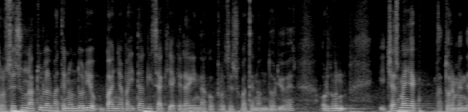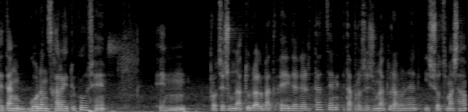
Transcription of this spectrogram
prozesu natural baten ondorio, baina baita gizakiak eragindako prozesu baten ondorio, ez? Orduan, itxasmaiak datorren mendetan gorantz jarraituko, ze en, prozesu natural bat edo gertatzen, eta prozesu natural honek izotz masa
